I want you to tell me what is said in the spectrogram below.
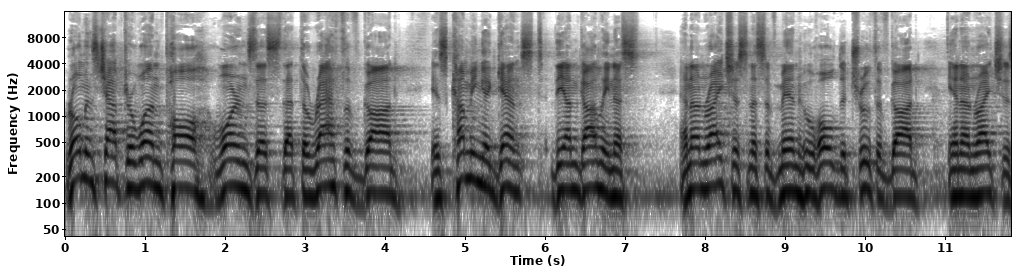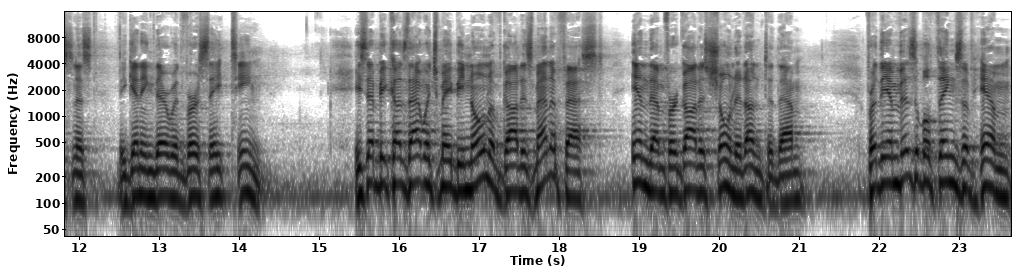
Romans chapter 1, Paul warns us that the wrath of God is coming against the ungodliness and unrighteousness of men who hold the truth of God in unrighteousness, beginning there with verse 18. He said, Because that which may be known of God is manifest in them, for God has shown it unto them. For the invisible things of Him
